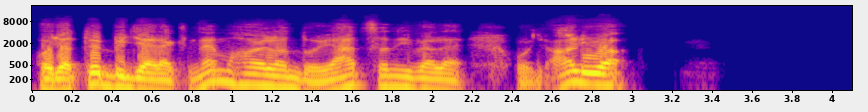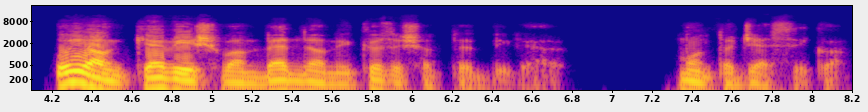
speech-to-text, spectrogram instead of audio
hogy a többi gyerek nem hajlandó játszani vele, hogy Alia olyan kevés van benne, ami közös a többivel, mondta Jessica.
